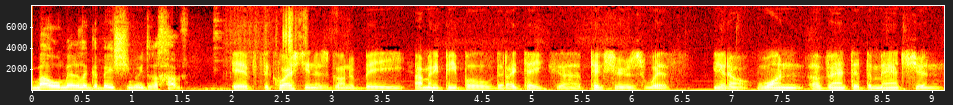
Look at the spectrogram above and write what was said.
מה הוא אומר לגבי שינוי דרכיו. If the question is going to be how many people that I take uh, pictures with you know, one event at the mansion,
